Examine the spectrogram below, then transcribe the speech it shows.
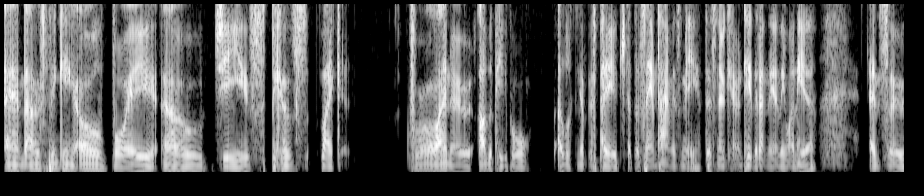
And I was thinking, oh boy, oh geez, because like for all I know, other people are looking at this page at the same time as me. There's no guarantee that I'm the only one here. And so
